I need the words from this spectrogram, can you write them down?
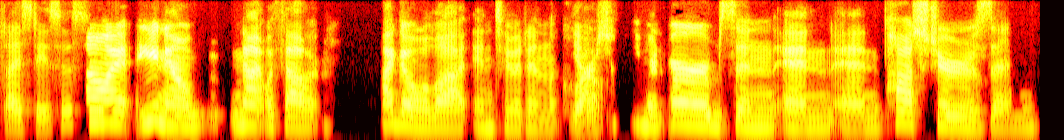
diastasis oh I, you know not without i go a lot into it in the course yeah. herbs and and and postures and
